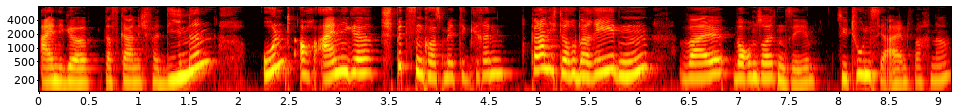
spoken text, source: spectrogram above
einige das gar nicht verdienen und auch einige Spitzenkosmetikerinnen gar nicht darüber reden, weil warum sollten sie? Sie tun es ja einfach, ne?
